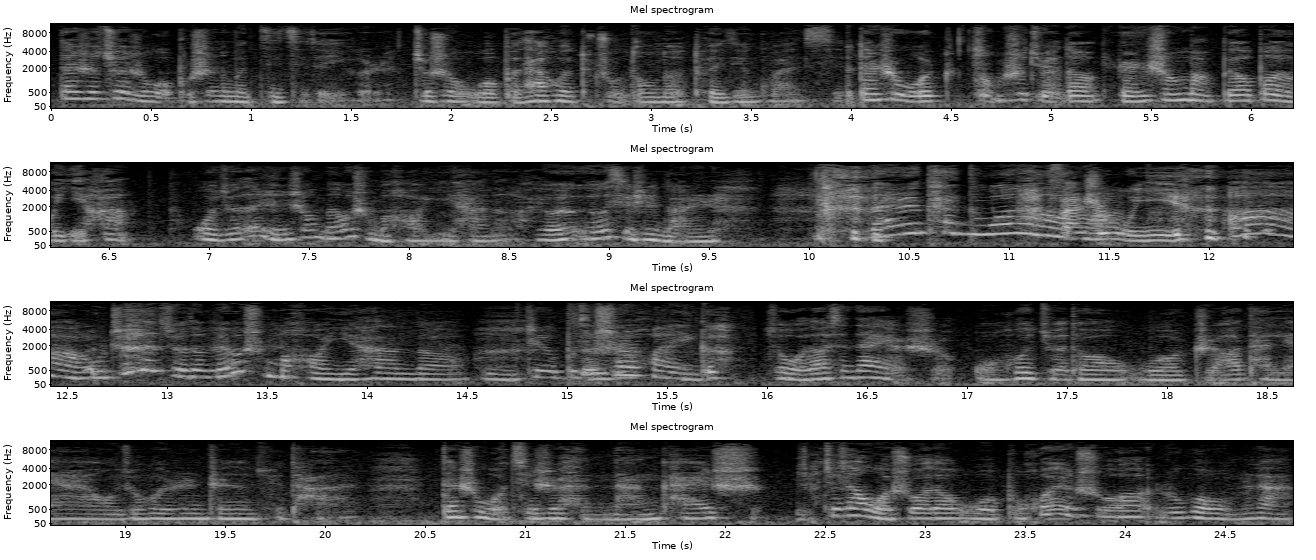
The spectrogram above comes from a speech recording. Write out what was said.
但是确实我不是那么积极的一个人，就是我不太会主动的推进关系，但是我总是觉得人生嘛，不要抱有遗憾。我觉得人生没有什么好遗憾的了，尤尤其是男人，男人太多了，三十五亿啊！我真的觉得没有什么好遗憾的。嗯，这个不行，换一个。就我到现在也是，我会觉得我只要谈恋爱，我就会认真的去谈。但是我其实很难开始。就像我说的，我不会说，如果我们俩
